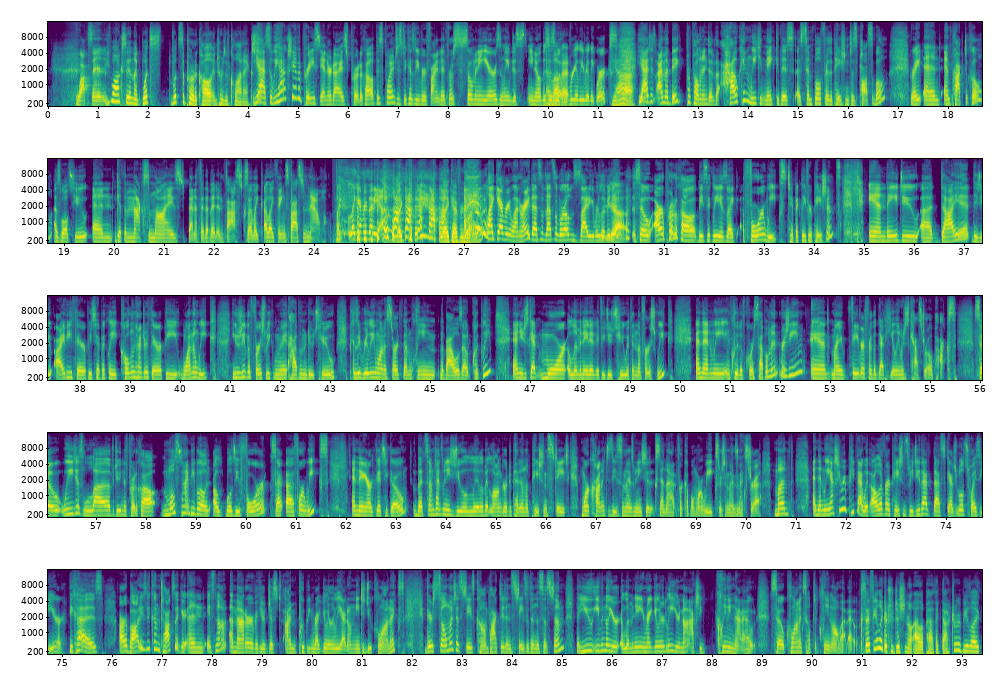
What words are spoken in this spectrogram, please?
Walks in. He walks in, like what's what's the protocol in terms of colonics? Yeah, so we actually have a pretty standardized protocol at this point just because we've refined it for so many years and we've just, you know, this is what it. really, really works. Yeah. Yeah, just I'm a big proponent of how can we can make this as simple for the patient as possible, right? And and practical as well too, and get the maximized benefit of it and fast. Because I like I like things fast and now. Like like everybody else. like like everyone. like everyone, right? That's that's the world and society we're living Yeah. in. So our protocol basically is like four weeks, typically for patients, and they do diet, they do IV therapy, typically colon hydrotherapy, one a week. Usually the first week we might have them do two because we really want to start them cleaning the bowels out quickly, and you just get more eliminated if you do two within the first week. And then we include, of course, supplement regime, and my favorite for the gut healing, which is castor oil packs. So we just love doing this protocol. Most of the time, people will, will do four uh, four weeks, and they are good to go. But sometimes we need to do a little bit longer, depending on the patient's state. More chronic disease, sometimes we need to extend that for a couple more weeks, or sometimes an extra month. And then we actually repeat that with all of our patients. We do that that schedule twice a year because our bodies become toxic, and it's not a matter of if you're just I'm pooping regularly, I don't need to do colonics. There's so much that stays compacted and stays within the system that you, even though you're eliminating regularly, you're not actually cleaning that out. So colonics help to clean all that out. Because I feel like a traditional allopathic doctor would be like,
